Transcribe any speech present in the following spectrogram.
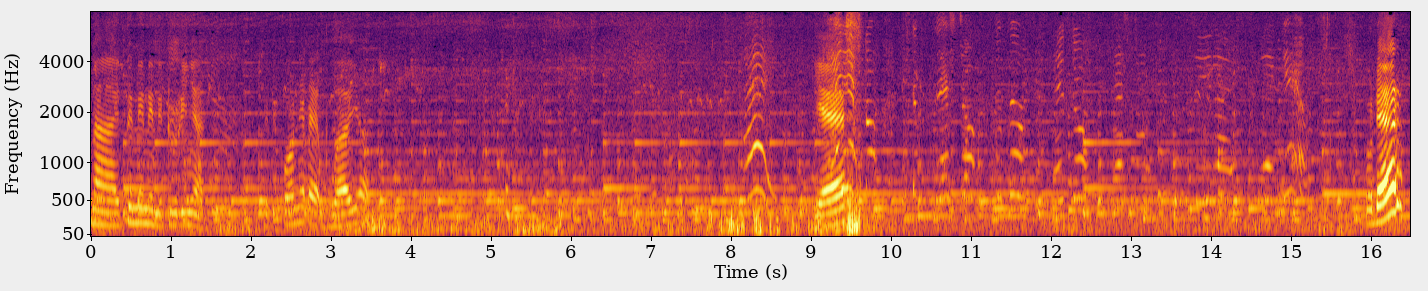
Nah, itu nih nih durinya. Jadi pohonnya kayak buaya. Yes. Udah?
